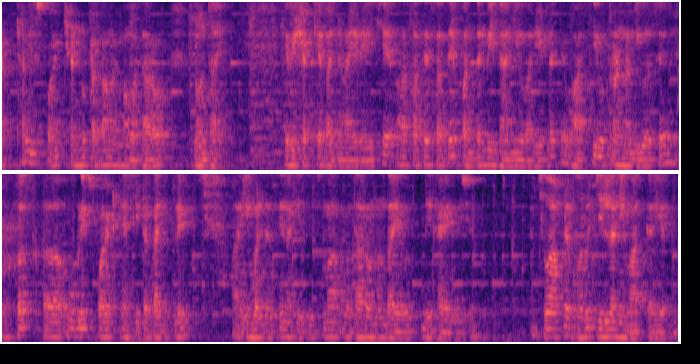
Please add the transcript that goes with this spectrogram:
અઠ્ઠાવીસ પોઈન્ટ છન્નું ટકાનો એમાં વધારો નોંધાય. એવી શક્યતા જણાઈ રહી છે. આ સાથે સાથે પંદરમી જાન્યુઆરી એટલે કે વાસી ઉત્તરાયણના દિવસે લગભગ ઓગણીસ પોઈન્ટ એંસી ટકા જેટલી ઇમરજન્સીના કેસીસમાં વધારો નોંધાયો દેખાઈ રહ્યો છે. જો આપણે ભરૂચ જિલ્લાની વાત કરીએ તો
